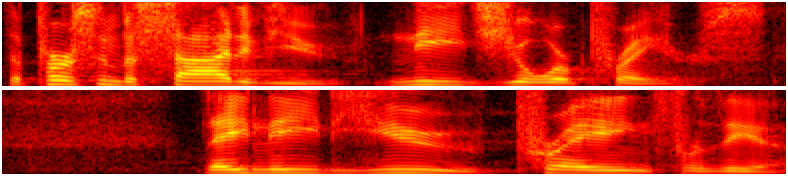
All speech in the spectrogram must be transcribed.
The person beside of you needs your prayers. They need you praying for them.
